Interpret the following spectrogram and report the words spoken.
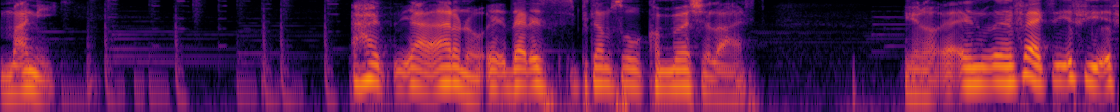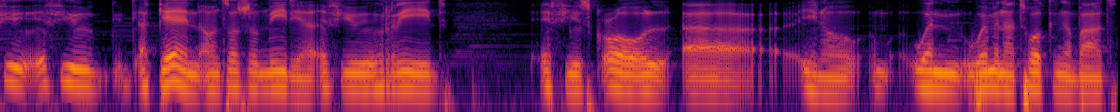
money. I, yeah, I don't know. That it's become so commercialized. You know, and in fact, if you if you if you again on social media, if you read, if you scroll, uh, you know, when women are talking about,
